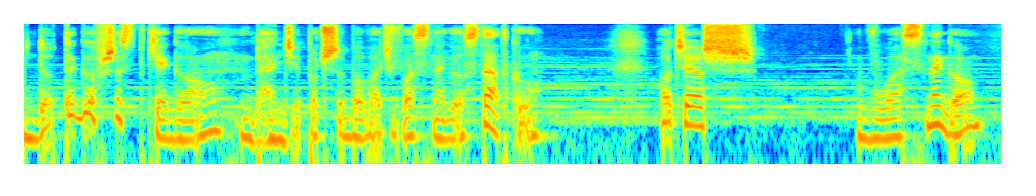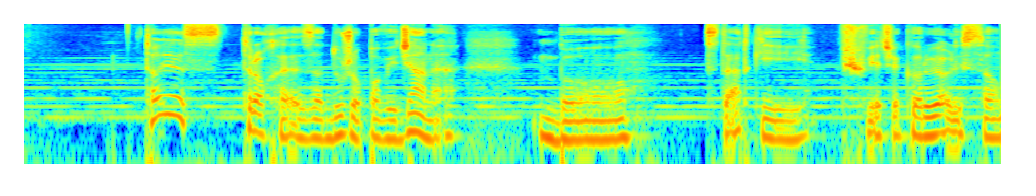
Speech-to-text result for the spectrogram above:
do tego wszystkiego będzie potrzebować własnego statku. Chociaż własnego to jest trochę za dużo powiedziane, bo statki w świecie Coriolis są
